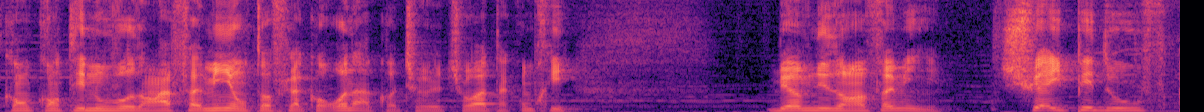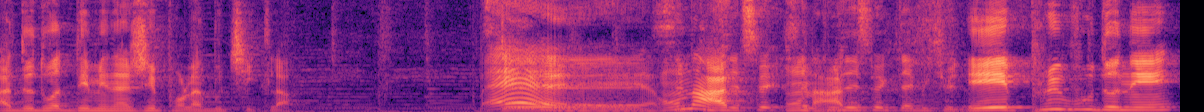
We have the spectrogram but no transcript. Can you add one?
quand, quand t'es nouveau dans la famille, on t'offre la Corona, quoi. Tu, tu vois, t'as compris. Bienvenue dans la famille. Je suis hypé de ouf, à deux doigts de déménager pour la boutique là. Eh, c'est on a hâte, on c'est a plus hâte. épais que d'habitude. Et plus vous donnez,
